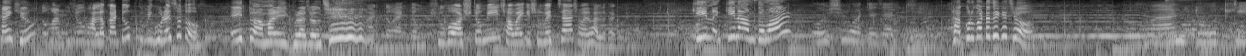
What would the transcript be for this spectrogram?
থ্যাংক ইউ তোমার পুজো ভালো কাটুক তুমি ঘুরেছো তো? এই তো আমার এই ঘোরা চলছে। একদম একদম। শুভ অষ্টমী সবাইকে শুভেচ্ছা সবাই ভালো থাকবে। কি কি নাম তোমার? ঐশী ভট্টাচার্য। ঠাকুর কটা দেখেছ? ওয়ান টু থ্রি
